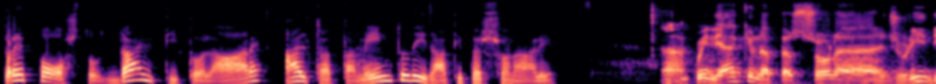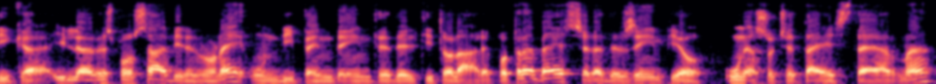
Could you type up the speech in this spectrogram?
preposto dal titolare al trattamento dei dati personali. Ah, quindi anche una persona giuridica, il responsabile non è un dipendente del titolare, potrebbe essere ad esempio una società esterna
